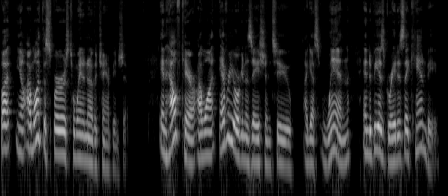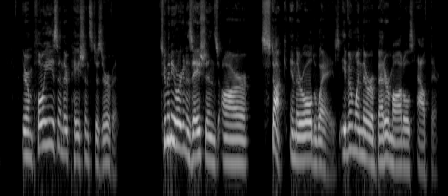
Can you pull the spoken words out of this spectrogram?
But, you know, I want the Spurs to win another championship. In healthcare, I want every organization to, I guess, win and to be as great as they can be. Their employees and their patients deserve it. Too many organizations are stuck in their old ways, even when there are better models out there.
